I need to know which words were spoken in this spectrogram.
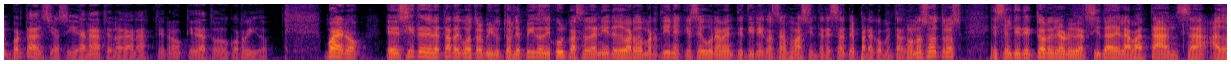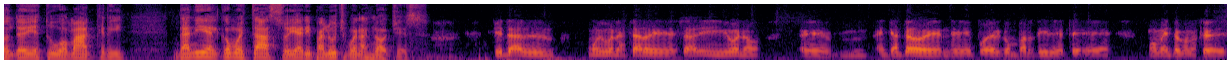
importancia si ganaste o no ganaste, ¿no? Queda todo corrido. Bueno, el 7 de la tarde, cuatro minutos. Le pido disculpas a Daniel Eduardo Martínez, que seguramente tiene cosas más interesantes para comentar con nosotros. Es el director de la Universidad de La Matanza, a donde hoy estuvo Macri. Daniel, ¿cómo estás? Soy Ari Paluch, buenas noches. ¿Qué tal? Muy buenas tardes, Ari. Y bueno, eh, encantado de poder compartir este momento con ustedes.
